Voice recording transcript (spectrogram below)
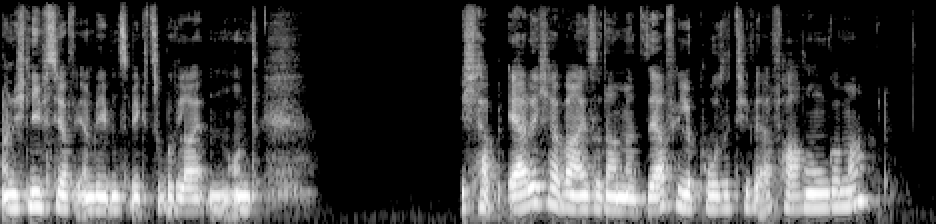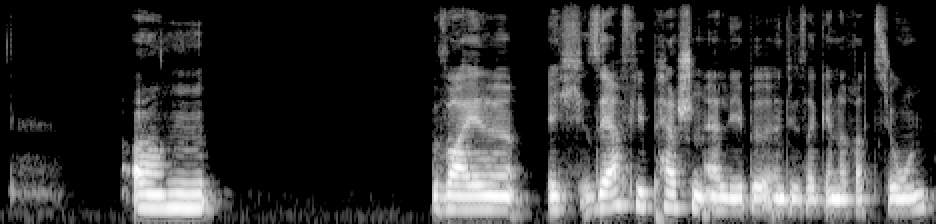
und ich liebe sie auf ihrem Lebensweg zu begleiten. Und ich habe ehrlicherweise damit sehr viele positive Erfahrungen gemacht. Ähm, weil ich sehr viel Passion erlebe in dieser Generation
